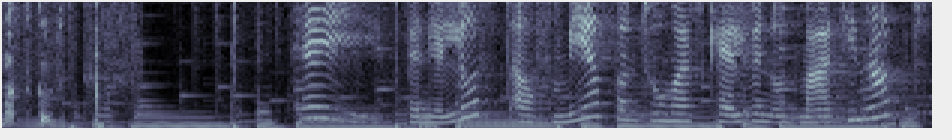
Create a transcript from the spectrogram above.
Macht's gut. Hey, wenn ihr Lust auf mehr von Thomas Kelvin und Martin habt,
